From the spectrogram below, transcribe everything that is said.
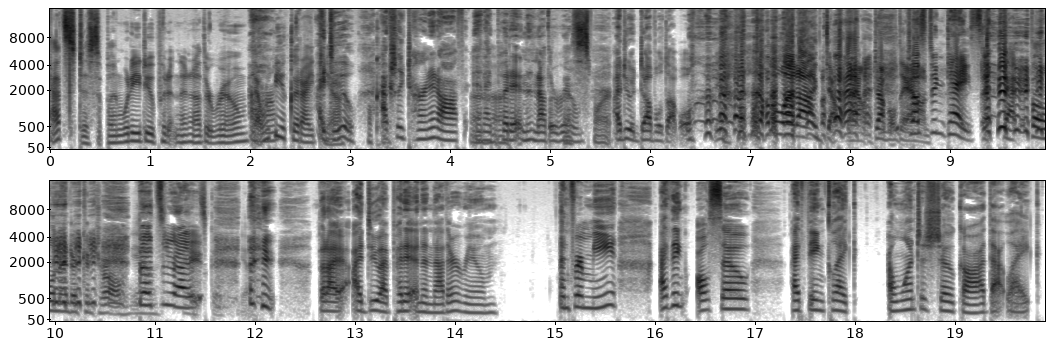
That's discipline. What do you do? Put it in another room? That would Uh-huh. be a good idea. I do. Okay. Actually, turn it off and I Uh-huh. put it in another room. That's smart. I do a double double. Yeah. double it up. Double down, double down. Just in case. Get that phone under control. Yeah, That's right. That's good. Yeah. but I, I do. I put it in another room. And for me, I think also, I think like, I want to show God that, like,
